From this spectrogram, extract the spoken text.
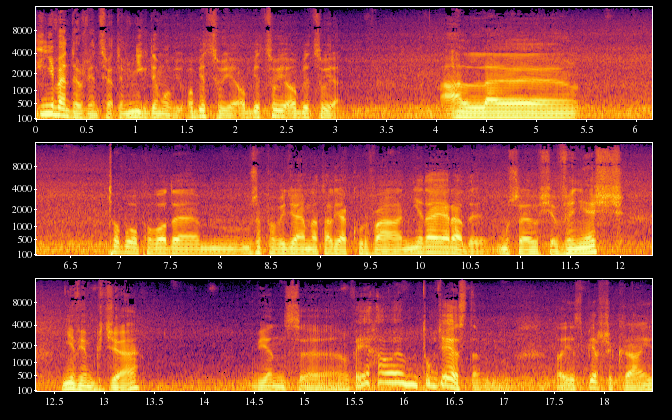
i, nie będę już więcej o tym nigdy mówił. Obiecuję, obiecuję, obiecuję. Ale to było powodem, że powiedziałem Natalia, kurwa, nie daję rady, muszę się wynieść, nie wiem gdzie, więc e, wyjechałem tu, gdzie jestem. To jest pierwszy kraj,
